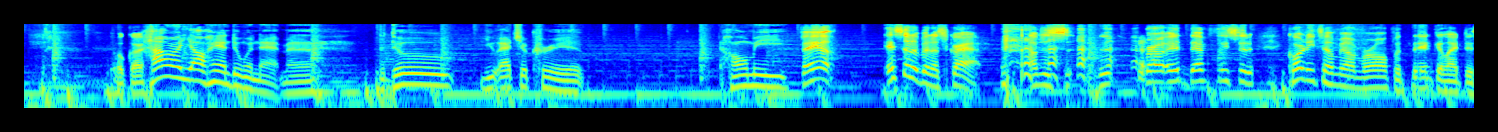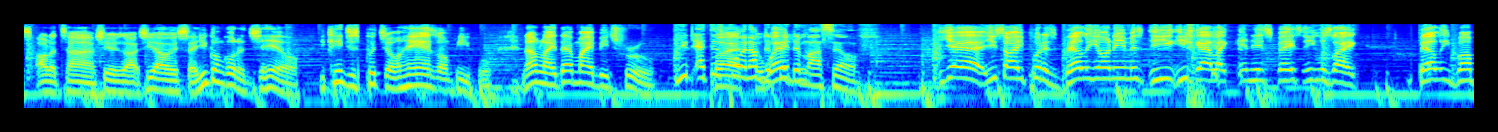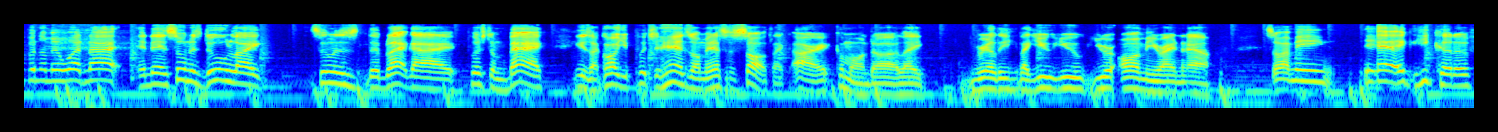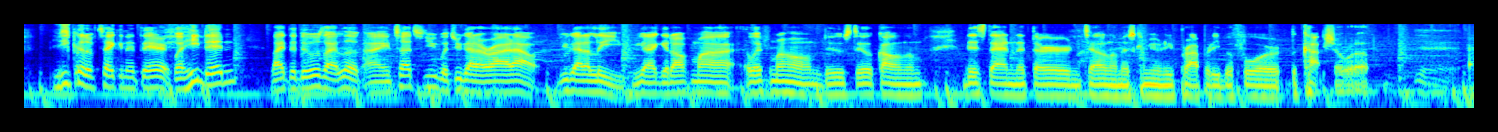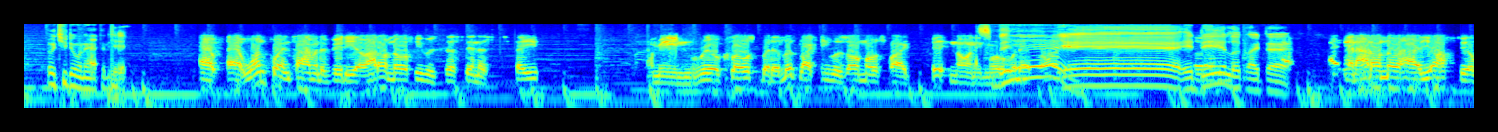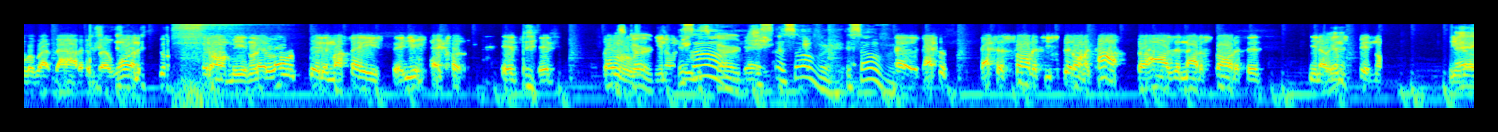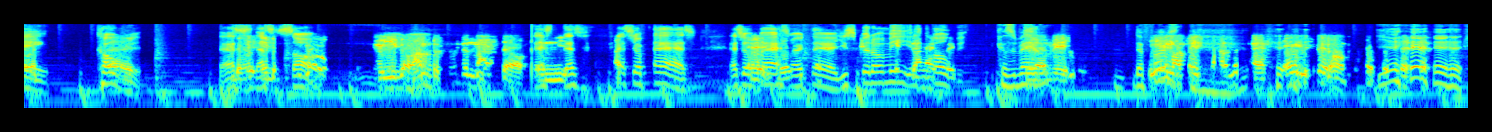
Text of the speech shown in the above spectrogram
Okay. How are y'all handling that, man? The dude, you at your crib, homie. Fam, it should have been a scrap. I'm just, bro. It definitely should. Courtney tell me I'm wrong for thinking like this all the time. She was, she always say, "You gonna go to jail? You can't just put your hands on people." And I'm like, that might be true. You at this point, I'm defending you, myself. Yeah, you saw he put his belly on him. He he got like in his face, and he was like belly bumping him and whatnot. And then soon as dude like, soon as the black guy pushed him back, he's like, "Oh, you put your hands on me? That's assault." Like, all right, come on, dog. Like, really? Like you you you're on me right now. So I mean, yeah, it, he could have he could have taken it there, but he didn't. Like the dude was like, "Look, I ain't touching you, but you gotta ride out. You gotta leave. You gotta get off my away from my home." Dude still calling him this, that, and the third, and telling him it's community property before the cops showed up. Yeah. What you doing, Anthony? Yeah. At, at one point in time in the video, I don't know if he was just in a space I mean, real close, but it looked like he was almost like spitting on him or whatever. Yeah, it um, did look like that. And I don't know how y'all feel about it, but one, you spit on me, and let alone spit in my face, and you it's it's over. You know, it's, on. It's, it's, over. It's over. Hey, that's a that's assault if you spit on a cop. So how is it not assault if it's you know him spitting on? You hey, know, COVID. Hey, that's that's assault. There you go. I'm defending myself. That's, and that's, that's your pass. That's your pass right there. You spit on me, it's COVID. Because man, the first yeah,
